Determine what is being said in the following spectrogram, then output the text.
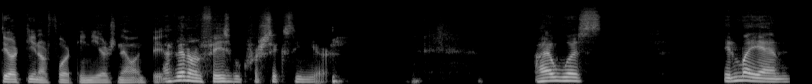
13 or 14 years now on Facebook. I've been on Facebook for 16 years. I was in Miami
